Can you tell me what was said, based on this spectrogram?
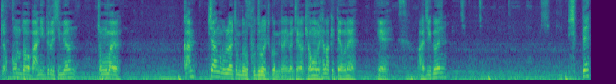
조금 더 많이 들으시면 정말 깜짝 놀랄 정도로 부드러워질 겁니다. 이건 제가 경험을 해봤기 때문에 예 아직은 10대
